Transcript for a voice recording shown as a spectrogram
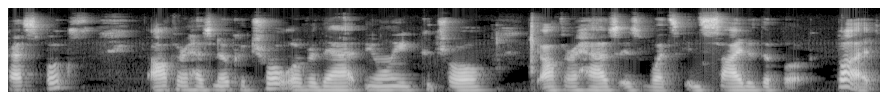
Pressbooks. The author has no control over that. The only control the author has is what's inside of the book. But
